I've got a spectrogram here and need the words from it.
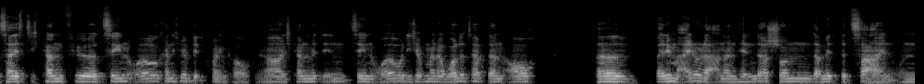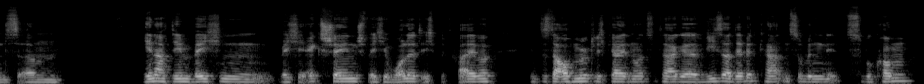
Das heißt, ich kann für 10 Euro kann ich mir Bitcoin kaufen. Ja, ich kann mit den 10 Euro, die ich auf meiner Wallet habe, dann auch äh, bei dem einen oder anderen Händler schon damit bezahlen. Und ähm, je nachdem, welchen, welche Exchange, welche Wallet ich betreibe, gibt es da auch Möglichkeiten heutzutage Visa-Debitkarten zu, zu bekommen.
